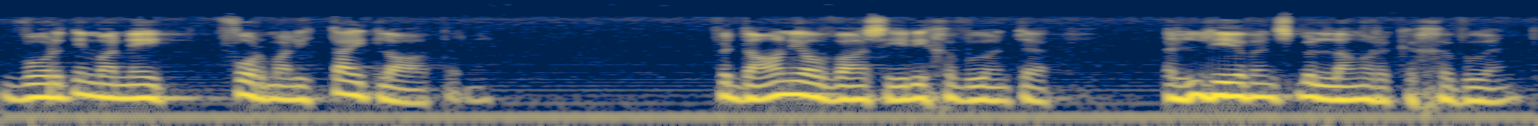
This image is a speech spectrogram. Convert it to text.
Word nie maar net formaliteit later nie. Vir Daniël was hierdie gewoonte 'n lewensbelangrike gewoonte.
